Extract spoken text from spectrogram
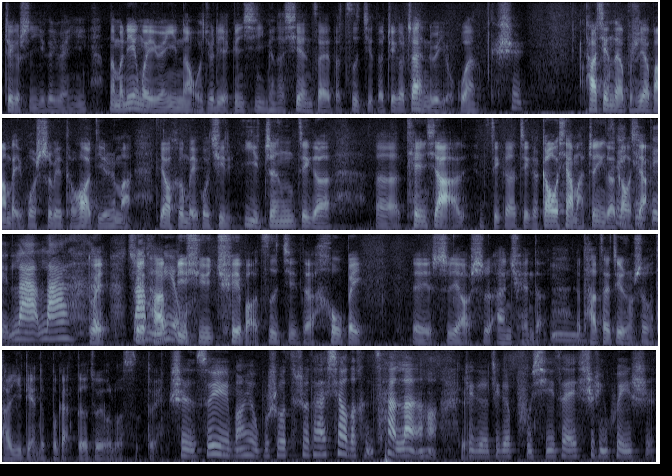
这个是一个原因。那么，另外原因呢，我觉得也跟习近平他现在的自己的这个战略有关。是。他现在不是要把美国视为头号敌人嘛？要和美国去一争这个。呃，天下这个这个高下嘛，争一个高下，对拉拉，对，所以他必须确保自己的后辈。呃，是要是安全的。嗯，他在这种时候，他一点都不敢得罪俄罗斯。对，是，所以网友不说说他笑得很灿烂哈。这个这个普希在视频会议室。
